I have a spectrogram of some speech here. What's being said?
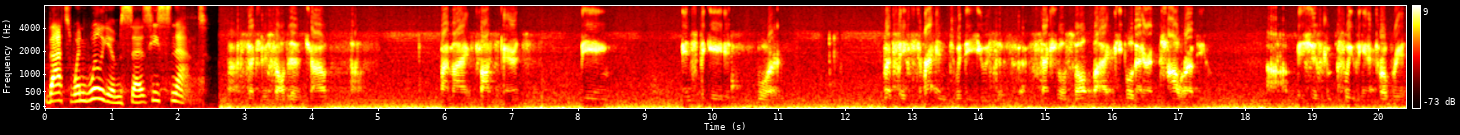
That's when Williams says he snapped uh, sexually assaulted as a child um, by my foster parents, being instigated or, let's say, threatened with the use of uh, sexual assault by people that are in power of you. Uh, it's just completely inappropriate.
